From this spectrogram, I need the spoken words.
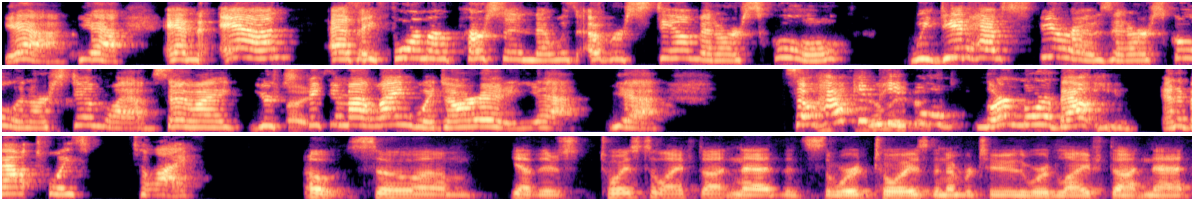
Yeah yeah. And and as a former person that was over STEM at our school, we did have Spheros at our school in our STEM lab. So I, you're Nice. speaking my language already. Yeah, yeah. So how can Really, people learn more about you and about Toys to Life? Oh, so um, yeah, there's toys2life.net. That's the word toys, the number two, the word life.net.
